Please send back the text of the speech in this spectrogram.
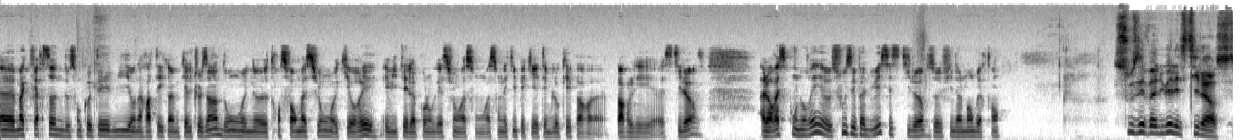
Euh, McPherson de son côté, lui, en a raté quand même quelques-uns, dont une transformation euh, qui aurait évité la prolongation à son, à son équipe et qui a été bloquée par, euh, par les Steelers. Alors, est-ce qu'on aurait sous-évalué ces Steelers finalement, Bertrand? Sous-évalué les Steelers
